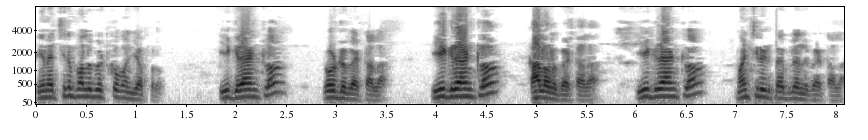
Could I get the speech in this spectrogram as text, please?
నేను నచ్చిన పనులు పెట్టుకోమని చెప్పరు. ఈ గ్రాంట్లో రోడ్లు పెట్టాలా? ఈ గ్రాంట్లో కాలువలు పెట్టాలా? ఈ గ్రాంట్లో మంచినీటి పైప్ పెట్టాలా?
